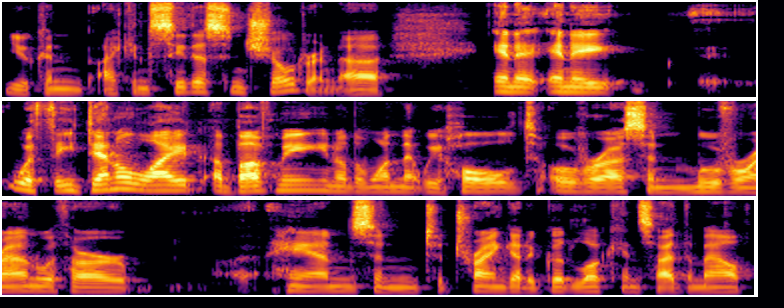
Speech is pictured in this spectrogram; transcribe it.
You can, I can see this in children. Uh, in a, in a, with the dental light above me, you know, the one that we hold over us and move around with our uh, hands and to try and get a good look inside the mouth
